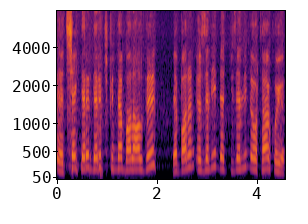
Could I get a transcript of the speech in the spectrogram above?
e, çiçeklerin deri tüpünden bal aldığı ve balın özelliğini de güzelliğini de ortaya koyuyor.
